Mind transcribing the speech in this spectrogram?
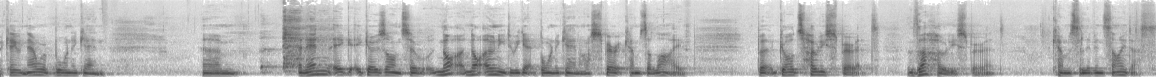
Okay, now we're born again. Um, and then it, it, goes on. So not, not only do we get born again, our spirit comes alive, but God's Holy Spirit, the Holy Spirit, comes to live inside us.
